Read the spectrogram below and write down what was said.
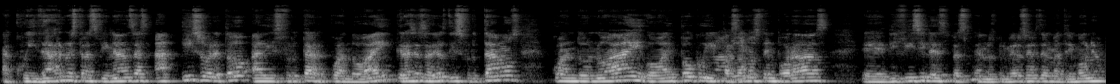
a cuidar nuestras finanzas a- y sobre todo a disfrutar. Cuando hay, gracias a Dios, disfrutamos. Cuando no hay o hay poco y No pasamos temporadas eh, difíciles pues, en los primeros años del matrimonio,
